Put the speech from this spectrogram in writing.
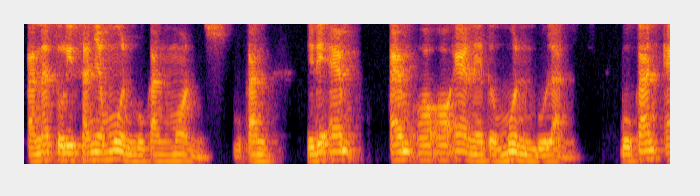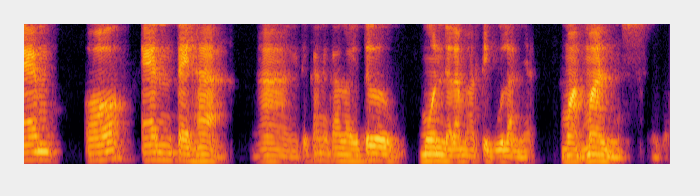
Karena tulisannya moon, bukan mons. Bukan, jadi M, M O O N itu moon bulan. Bukan M O N T H. Nah, itu kan kalau itu moon dalam arti bulannya. Months. Gitu.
